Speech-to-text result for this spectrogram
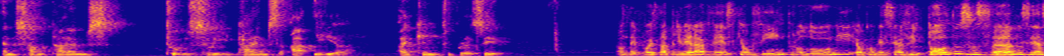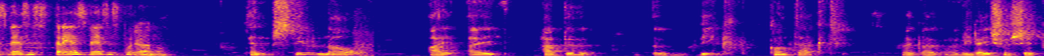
and sometimes two, three times a year I came to Brazil. Então, depois da primeira vez que eu vim para o Lume, eu comecei a vir todos os anos e às vezes três vezes por ano. And still now I, I have the, the big contact, a, a relationship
